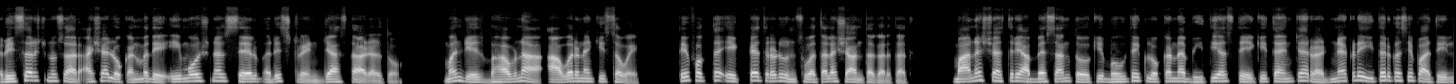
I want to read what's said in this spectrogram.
रिसर्चनुसार अशा लोकांमध्ये इमोशनल सेल्फ रिस्ट्रेंट जास्त आढळतो. म्हणजेच भावना आवरण्याची सवय. ते फक्त एकट्यात रडून स्वतःला शांत करतात. मानसशास्त्रीय अभ्यास सांगतो की बहुतेक लोकांना भीती असते की त्यांच्या रडण्याकडे इतर कसे पाहतील?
